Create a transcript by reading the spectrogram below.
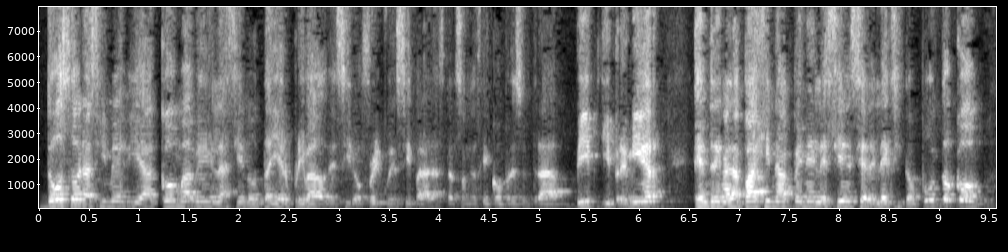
dos horas y media con Abel haciendo un taller privado de Zero Frequency para las personas que compren su entrada VIP y Premier. Entren a la página pnlcienciadelexito.com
